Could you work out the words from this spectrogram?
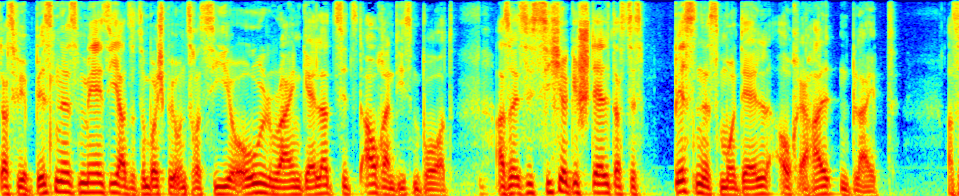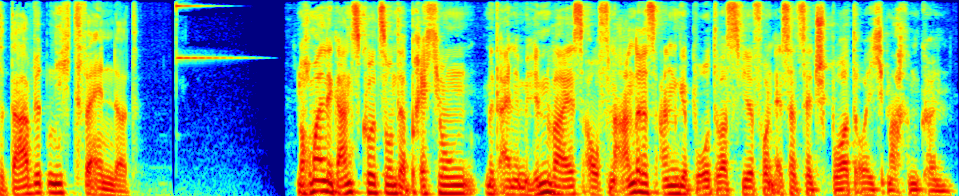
dass wir businessmäßig, also zum Beispiel unser CEO Ryan Gellert sitzt auch an diesem Board. Also es ist sichergestellt, dass das Businessmodell auch erhalten bleibt. Also da wird nichts verändert. Nochmal eine ganz kurze Unterbrechung mit einem Hinweis auf ein anderes Angebot, was wir von SAZ Sport euch machen können.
